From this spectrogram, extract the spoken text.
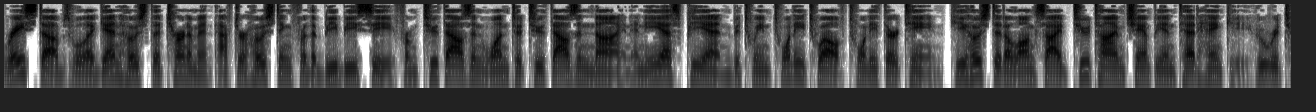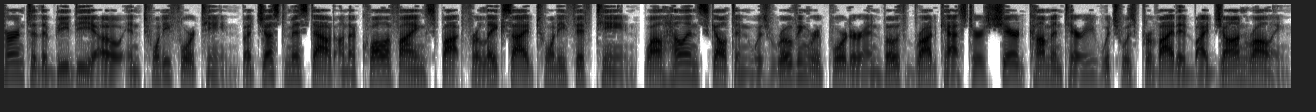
Ray Stubbs will again host the tournament after hosting for the BBC from 2001 to 2009 and ESPN between 2012-2013. He hosted alongside two-time champion Ted Hankey who returned to the BDO in 2014 but just missed out on a qualifying spot for Lakeside 2015, while Helen Skelton was roving reporter and both broadcasters shared commentary which was provided by John Rawling,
